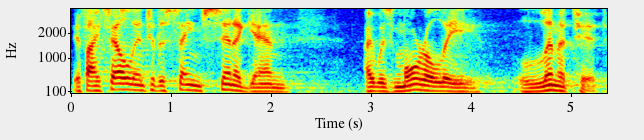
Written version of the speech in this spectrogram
If I fell into the same sin again, I was morally limited.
